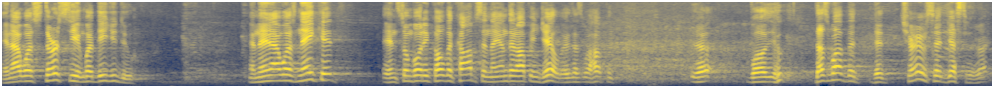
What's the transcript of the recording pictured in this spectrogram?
And I was thirsty, and what did you do? And then I was naked, and somebody called the cops, and I ended up in jail. That's what happened. yeah. Well, that's what the, the sheriff said yesterday, right?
